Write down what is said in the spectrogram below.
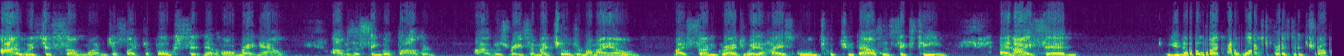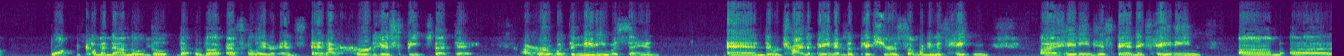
I was just someone, just like the folks sitting at home right now. I was a single father. I was raising my children on my own. My son graduated high school in 2016, and I said, "You know what? I watched President Trump walk coming down the, the, the escalator, and and I heard his speech that day. I heard what the media was saying, and they were trying to paint him as a picture as someone who was hating uh, hating Hispanics, hating um, uh,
